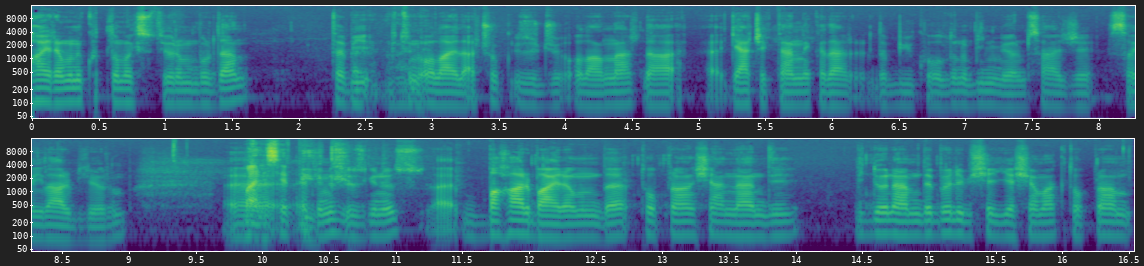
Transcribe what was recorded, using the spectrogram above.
bayramını kutlamak istiyorum buradan. Tabii bütün olaylar çok üzücü olanlar daha e, gerçekten ne kadar da büyük olduğunu bilmiyorum. Sadece sayılar biliyorum. E, Maalesef büyük. Hepimiz üzgünüz. E, Bahar bayramında toprağın şenlendiği bir dönemde böyle bir şey yaşamak, toprağın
